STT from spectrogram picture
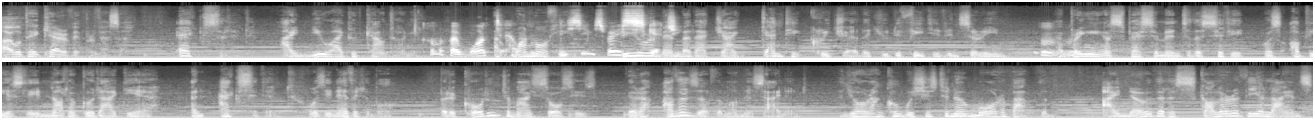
I will take care of it, Professor. Excellent. I knew I could count on you. I don't know if I want to Uh, help one him. more He seems very Do you sketchy. remember that gigantic creature that you defeated in Serene? Uh, Mhm. bringing a specimen to the city was obviously not a good idea. An accident was inevitable. But according to my sources, there are others of them on this island, and your uncle wishes to know more about them. I know that a scholar of the Alliance,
